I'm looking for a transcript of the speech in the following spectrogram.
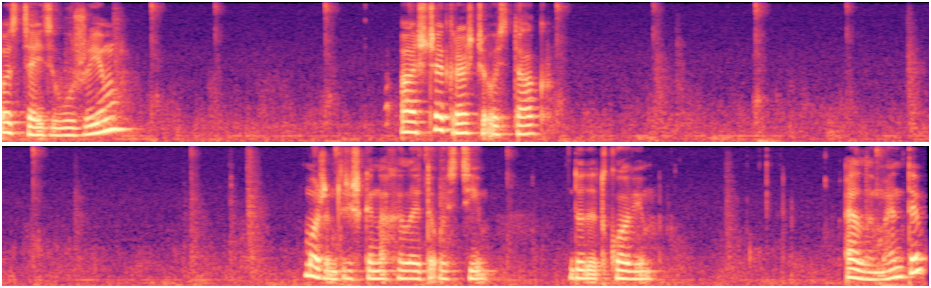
Ось цей звужуємо, а ще краще ось так. Можемо трішки нахилити ось ці додаткові елементи.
